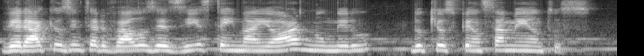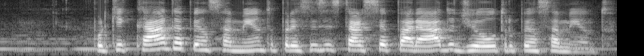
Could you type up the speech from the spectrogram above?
verá que os intervalos existem em maior número do que os pensamentos, porque cada pensamento precisa estar separado de outro pensamento.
